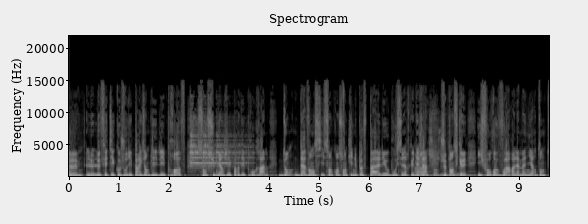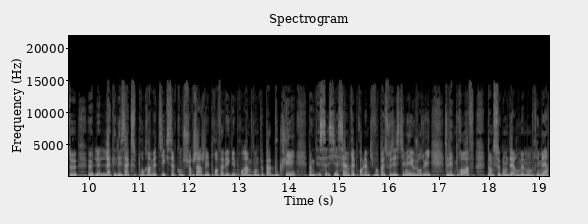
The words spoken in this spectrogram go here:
euh, le, le fait est qu'aujourd'hui, par exemple, les, les profs sont submergés par des programmes dont d'avance ils sont conscients qu'ils ne peuvent pas aller au bout. C'est-à-dire que Ah, déjà, je pense que il faut revoir la manière dont euh, la- les axes programmatiques, c'est-à-dire qu'on surcharge les profs avec des programmes qu'on ne peut pas boucler. Donc c'est un vrai problème qu'il faut pas sous-estimer. Et aujourd'hui, les profs dans le secondaire ou même en primaire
